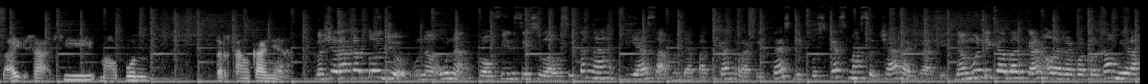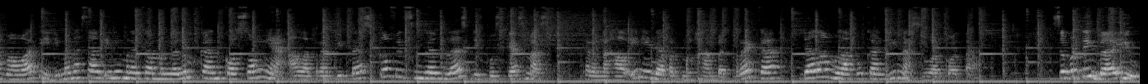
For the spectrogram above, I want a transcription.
baik saksi maupun tersangkanya. Masyarakat Tojo, Una-Una, Provinsi Sulawesi Tengah biasa mendapatkan rapid test di puskesmas secara gratis. Namun dikabarkan oleh reporter kami Rahmawati di mana saat ini mereka mengeluhkan kosongnya alat rapid test COVID-19 di puskesmas karena hal ini dapat menghambat mereka dalam melakukan dinas luar kota. Seperti Bayu,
